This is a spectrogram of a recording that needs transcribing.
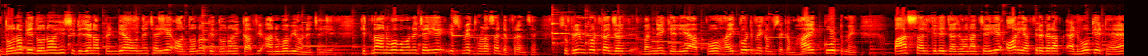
दोनों के दोनों ही सिटीजन ऑफ़ इंडिया होने चाहिए और दोनों के दोनों ही काफ़ी अनुभवी होने चाहिए। कितना अनुभव होने चाहिए? इसमें थोड़ा सा डिफरेंस है। सुप्रीम कोर्ट का जज बनने के लिए आपको हाई कोर्ट में कम से कम हाई कोर्ट में पाँच साल के लिए जज होना चाहिए और या फिर अगर आप एडवोकेट हैं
